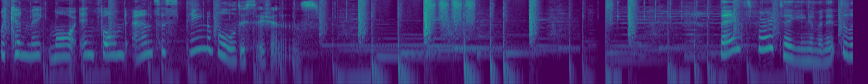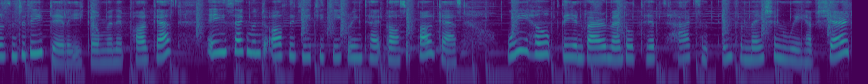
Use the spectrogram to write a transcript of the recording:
we can make more informed and sustainable decisions. Thanks for taking a minute to listen to the Daily Eco Minute podcast, a segment of the GTT Green Tech Gossip podcast. We hope the environmental tips, hacks, and information we have shared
